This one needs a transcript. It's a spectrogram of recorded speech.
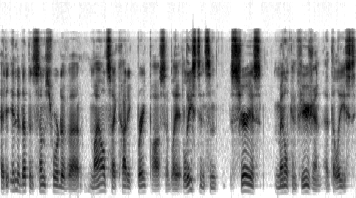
had ended up in some sort of a mild psychotic break, possibly, at least in some serious mental confusion, at the least.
